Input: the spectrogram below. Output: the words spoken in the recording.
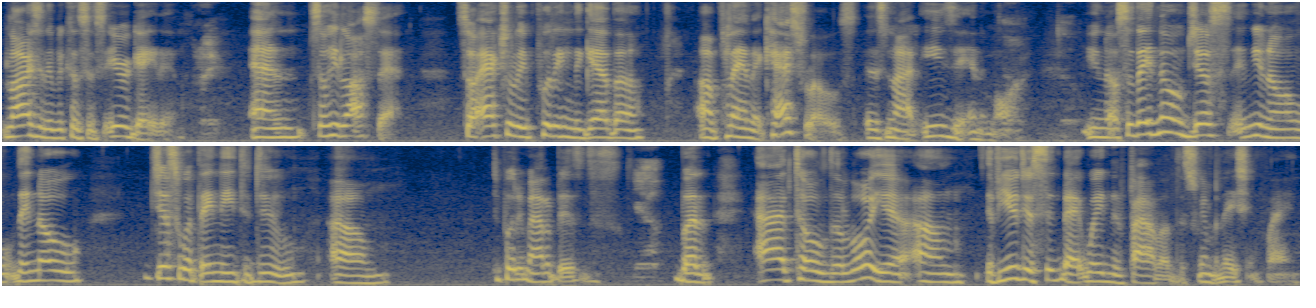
largely because it's irrigated. Right. And so he lost that. So actually putting together a plan that cash flows is not easy anymore. You know, so they know just, you know, they know just what they need to do um, to put him out of business. Yeah. But I told the lawyer, um, if you just sit back waiting to file a discrimination claim,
